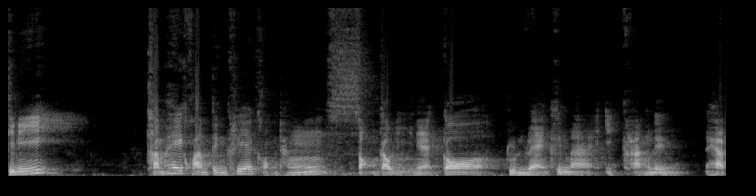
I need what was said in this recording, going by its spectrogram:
ทีนี้ทำให้ความตึงเครียดของทั้งสองเกาหลีเนี่ยก็รุนแรงขึ้นมาอีกครั้งหนึ่งนะครับ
